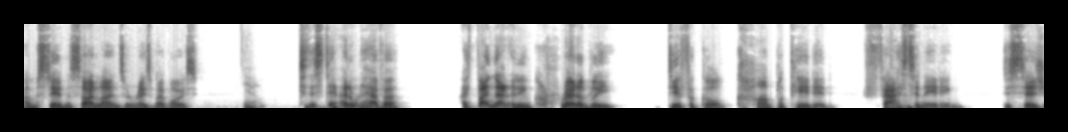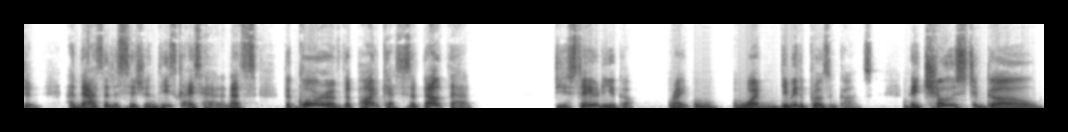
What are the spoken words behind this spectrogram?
I'm staying on the sidelines and raise my voice. Yeah. To this day, I don't have a, I find that an incredibly difficult, complicated, fascinating decision. And that's a decision these guys had. And that's the core of the podcast is about that. Do you stay or do you go? Right? Mm-hmm, What, mm-hmm. give me the pros and cons. They chose to go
